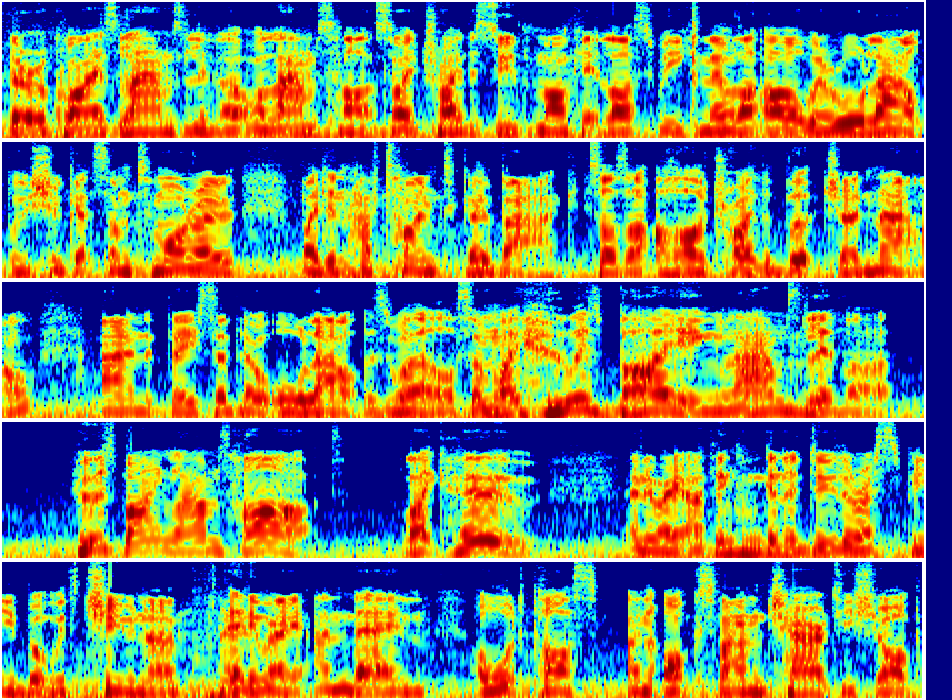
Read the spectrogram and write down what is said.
that requires lamb's liver or lamb's heart. So I tried the supermarket last week and they were like, oh, we're all out, but we should get some tomorrow. But I didn't have time to go back. So I was like, oh, I'll try the butcher now. And they said they were all out as well. So I'm like, who is buying lamb's liver? Who's buying lamb's heart? Like who? Anyway, I think I'm gonna do the recipe but with tuna. Anyway, and then I walked past an Oxfam charity shop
